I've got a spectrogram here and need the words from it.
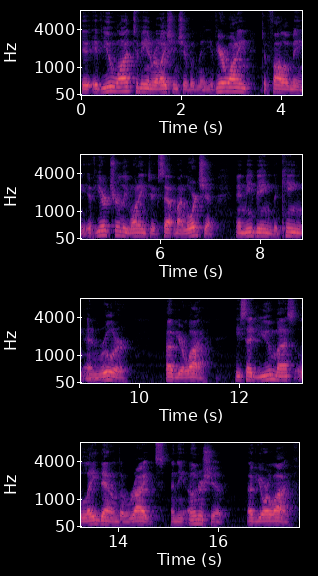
if you want to be in relationship with me, if you're wanting to follow me, if you're truly wanting to accept my lordship and me being the king and mm-hmm. ruler of your life, he said, you must lay down the rights and the ownership of your life.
